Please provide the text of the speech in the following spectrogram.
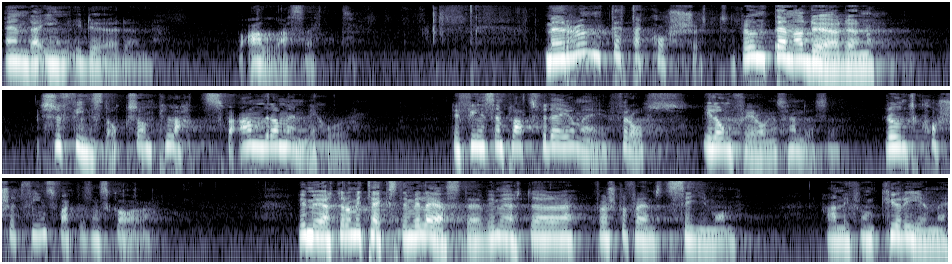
ända in i döden på alla sätt. Men runt detta korset, runt denna döden, så finns det också en plats för andra människor. Det finns en plats för dig och mig, för oss, i långfredagens händelse. Runt korset finns faktiskt en skara. Vi möter dem i texten vi läste. Vi möter eh, först och främst Simon, han från Kyrene,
